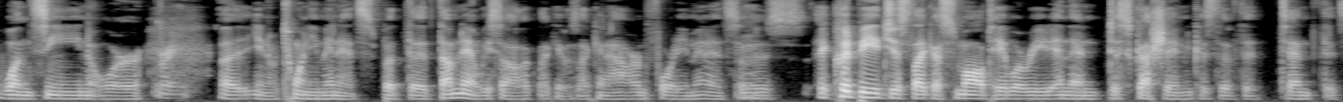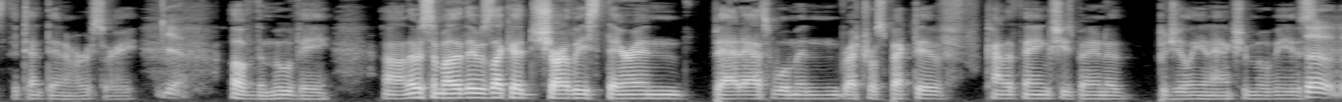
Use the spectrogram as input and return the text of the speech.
one scene or right. uh, you know 20 minutes but the thumbnail we saw looked like it was like an hour and 40 minutes so Mm. there's it could be just like a small table read and then discussion because of the 10th it's the 10th anniversary Yeah. of the movie uh, there was some other there was like a charlize theron badass woman retrospective kind of thing. She's been in a bajillion action movies. The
